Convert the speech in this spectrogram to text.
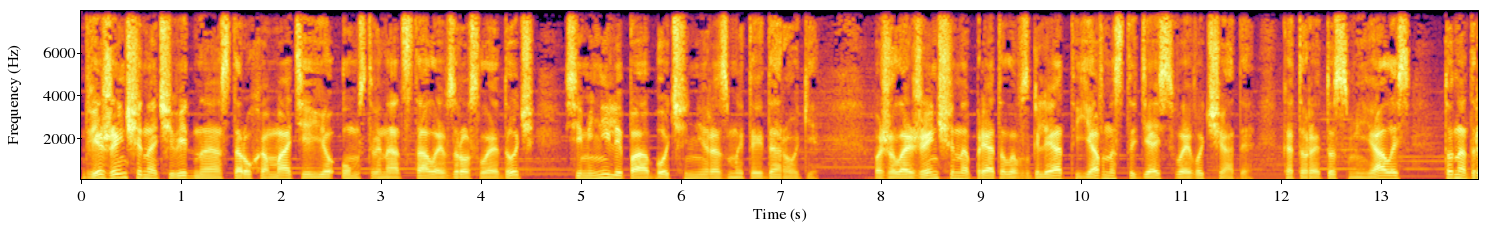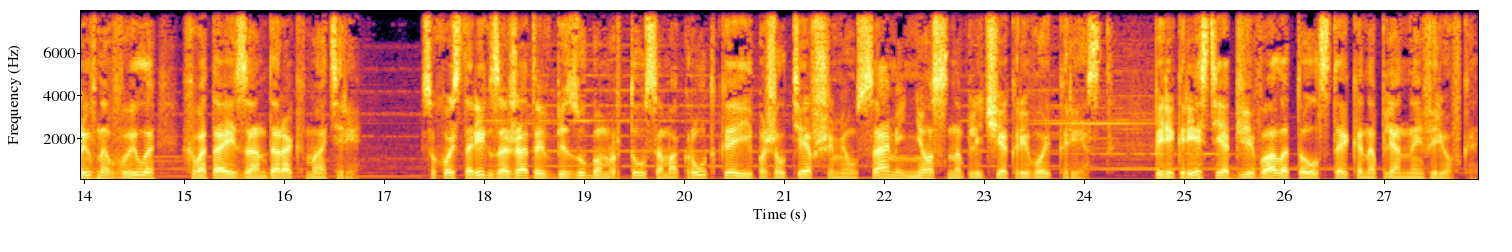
Две женщины, очевидно, старуха-мать и ее умственно отсталая взрослая дочь, семенили по обочине размытой дороги. Пожилая женщина прятала взгляд, явно стыдясь своего чада, которая то смеялась, то надрывно выла, хватаясь за андарак матери – Сухой старик, зажатый в беззубом рту самокруткой и пожелтевшими усами, нес на плече кривой крест. Перекрестие обвивала толстая конопляная веревка.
